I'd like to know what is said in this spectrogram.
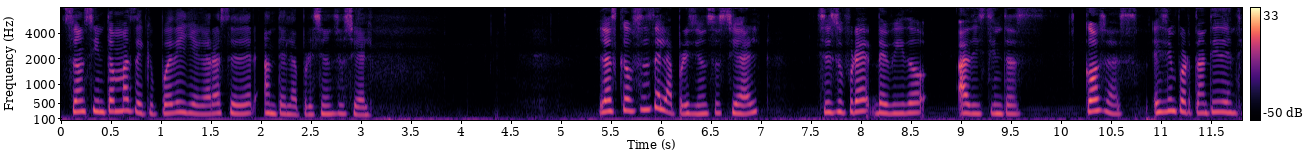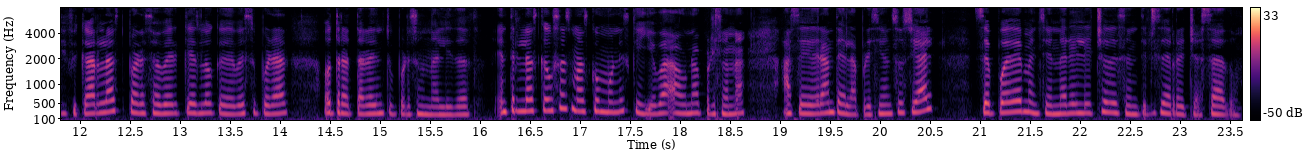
son síntomas de que puede llegar a ceder ante la presión social. Las causas de la presión social se sufre debido a distintas cosas. Es importante identificarlas para saber qué es lo que debes superar o tratar en tu personalidad. Entre las causas más comunes que lleva a una persona a ceder ante la presión social, se puede mencionar el hecho de sentirse rechazado.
